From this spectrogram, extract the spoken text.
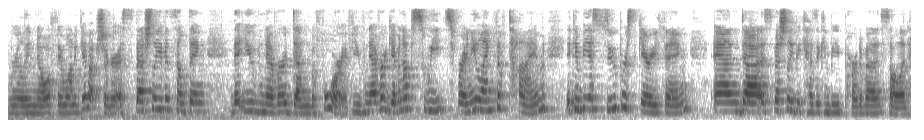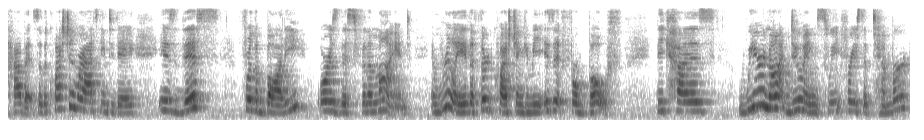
really know if they want to give up sugar, especially if it's something that you've never done before. If you've never given up sweets for any length of time, it can be a super scary thing, and uh, especially because it can be part of a solid habit. So, the question we're asking today is this for the body or is this for the mind? And really, the third question can be is it for both? Because we're not doing Sweet Free September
